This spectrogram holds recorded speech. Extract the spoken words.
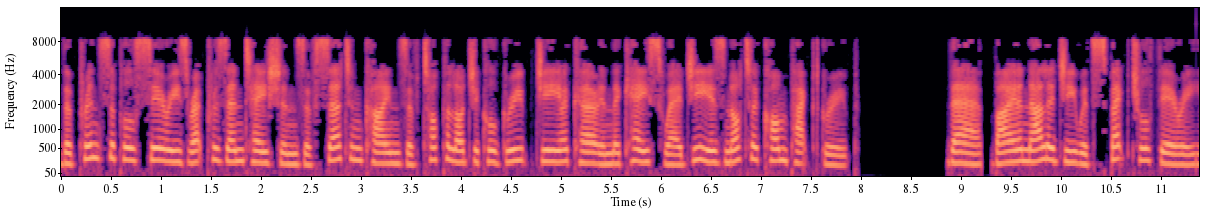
the principal series representations of certain kinds of topological group G occur in the case where G is not a compact group. There, by analogy with spectral theory,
